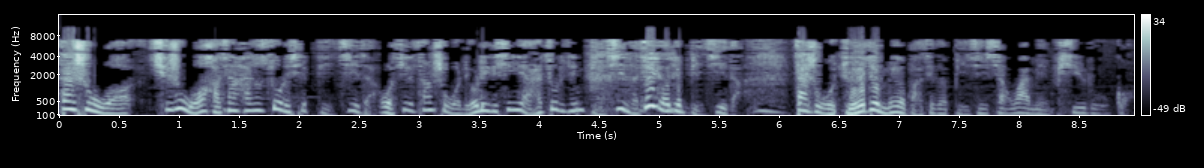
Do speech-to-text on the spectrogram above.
但是我其实我好像还是做了一些笔记的，我记得当时我留了一个心眼，还做了一点笔记呢，就有点笔记的。嗯。但是我绝对没有把这个笔记向外面披露过，啊，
